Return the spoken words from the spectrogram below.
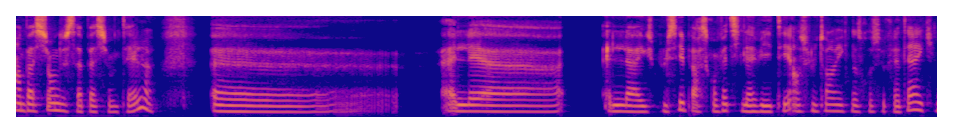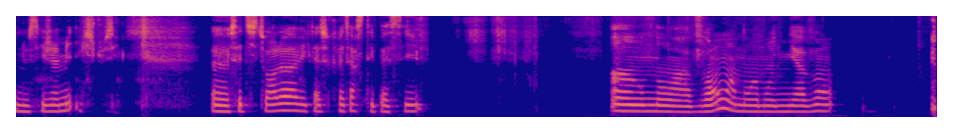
un patient de sa patientèle. Elle l'a elle l'a expulsé parce qu'en fait, il avait été insultant avec notre secrétaire et qu'il ne s'est jamais excusé. Euh, cette histoire-là avec la secrétaire s'était passée un an avant, un an, un an et demi avant.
